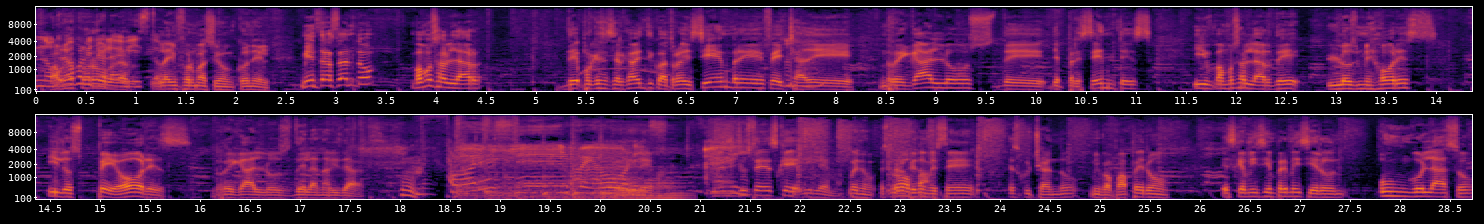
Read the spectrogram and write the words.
No Vamos creo porque yo la he visto. La información con él. Mientras tanto, vamos a hablar de. Porque se acerca 24 de diciembre, fecha de regalos, de, de presentes. Y vamos a hablar de los mejores y los peores regalos de la Navidad. Mejores y peores. Dicen ustedes que, bueno, espero que no me esté escuchando mi papá, pero es que a mí siempre me hicieron un golazo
